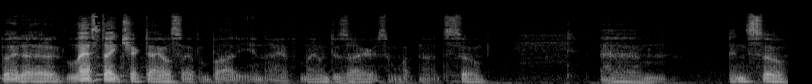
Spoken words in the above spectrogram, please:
But uh, last I checked, I also have a body and I have my own desires and whatnot. So, um, and so,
